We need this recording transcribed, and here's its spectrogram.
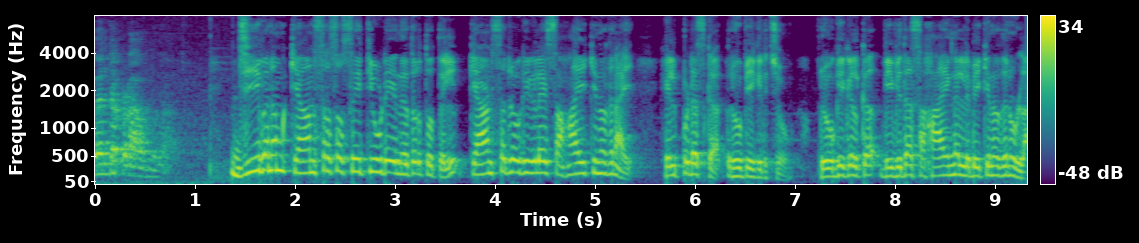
ബന്ധപ്പെടാവുന്നതാണ്. ജീവനം ക്യാൻസർ സൊസൈറ്റിയുടെ നേതൃത്വത്തിൽ ക്യാൻസർ രോഗികളെ സഹായിക്കുന്നതിനായി ഹെൽപ്പ് ഡെസ്ക് രൂപീകരിച്ചു. രോഗികൾക്ക് വിവിധ സഹായങ്ങൾ ലഭിക്കുന്നതിനുള്ള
